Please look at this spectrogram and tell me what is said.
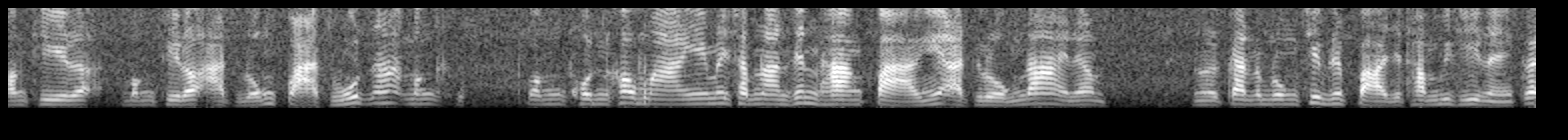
บางทีละบางทีเราอาจหลงป่าสมมตินะบางบางคนเข้ามาอย่างงี้ไม่ชำนาญเส้นทางป่าอย่างงี้อาจจะหลงได้นะการดำรงชีพในป่าจะทำวิธีไหน ก็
